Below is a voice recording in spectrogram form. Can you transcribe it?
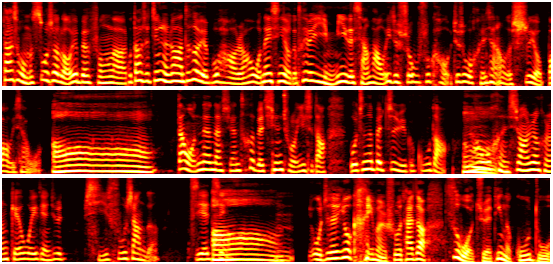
当时我们宿舍楼也被封了，我当时精神状态特别不好，然后我内心有个特别隐秘的想法，我一直说不出口，就是我很想让我的室友抱一下我。哦，但我那段时间特别清楚的意识到，我真的被置于一个孤岛，嗯然后我很希望任何人给我一点就是皮肤上的接近。哦。我之前又看一本书，它叫《自我决定的孤独》，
